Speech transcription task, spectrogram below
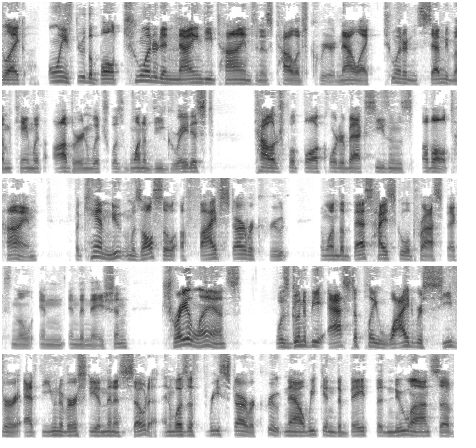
like only threw the ball 290 times in his college career. Now, like 270 of them came with Auburn, which was one of the greatest college football quarterback seasons of all time. But Cam Newton was also a five star recruit and one of the best high school prospects in the in, in the nation. Trey Lance was going to be asked to play wide receiver at the University of Minnesota and was a three star recruit. Now we can debate the nuance of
